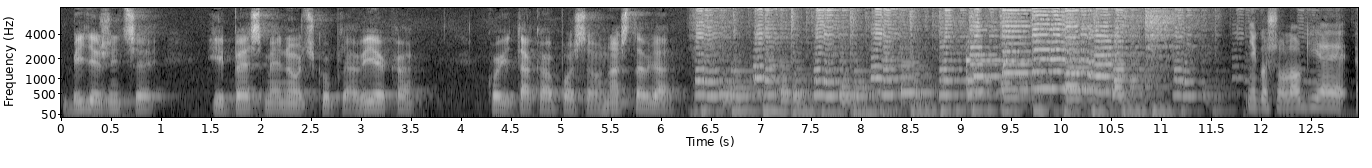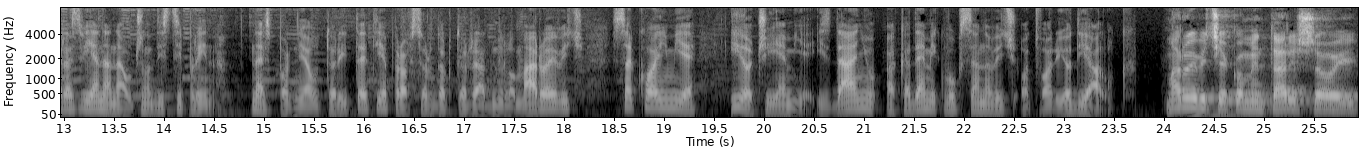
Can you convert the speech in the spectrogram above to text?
Bilježnice i pesme Noć kuplja vijeka, koji takav posao nastavlja. Njegošologija je razvijena naučna disciplina. Nesporni autoritet je profesor dr. Radmilo Marojević, sa kojim je i o čijem je izdanju akademik Vuksanović otvorio dijalog. Marojević je komentarisao i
